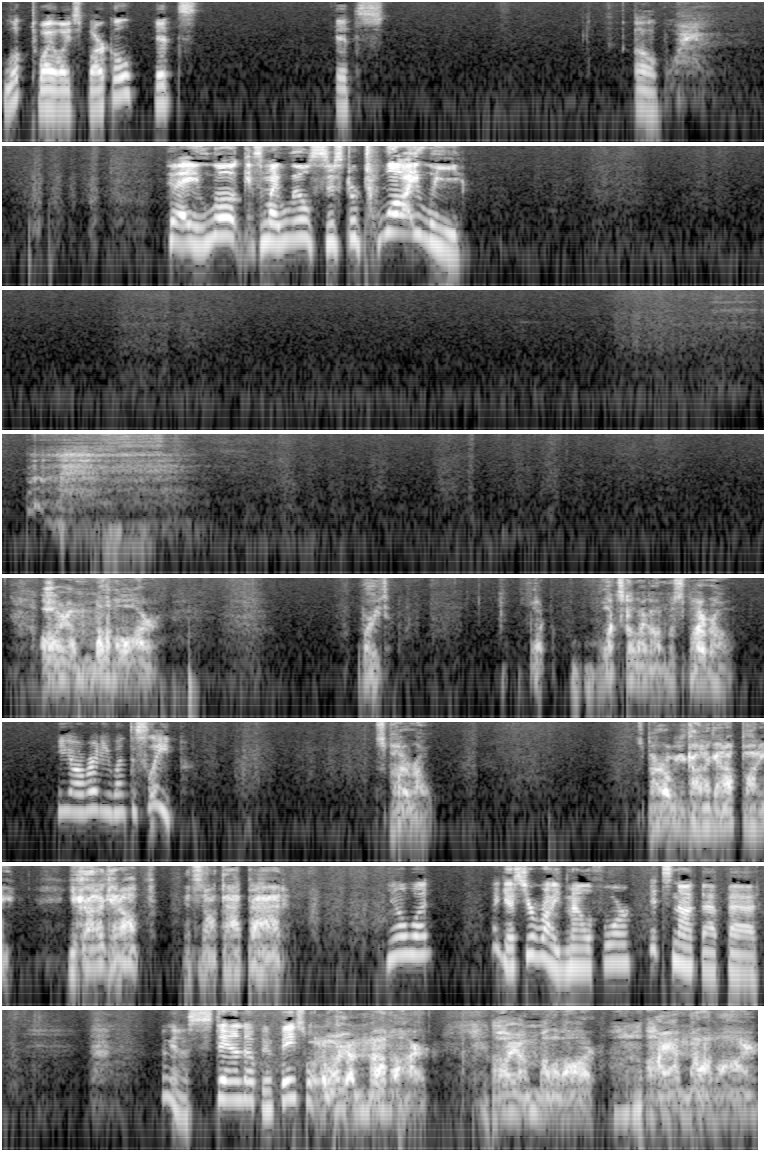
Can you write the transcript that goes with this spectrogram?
Look, Twilight Sparkle. It's. It's. Oh boy. Hey, look! It's my little sister Twily! I am Malabar. Wait. What? What's going on with Spyro? He already went to sleep. Spyro. Spyro, you gotta get up, buddy. You gotta get up. It's not that bad. You know what? I guess you're right, Malefor. It's not that bad. I'm gonna stand up and face what. I am Malabar. I am Malabar. I am Malabar.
